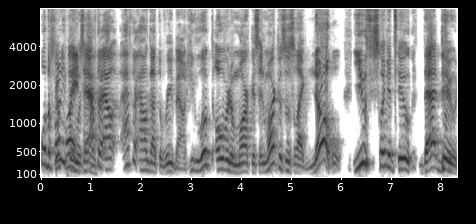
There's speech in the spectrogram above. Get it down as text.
Well, the funny point, thing was too. after Al after Al got the rebound, he looked over to Marcus, and Marcus was like, "No, you swing it to that dude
